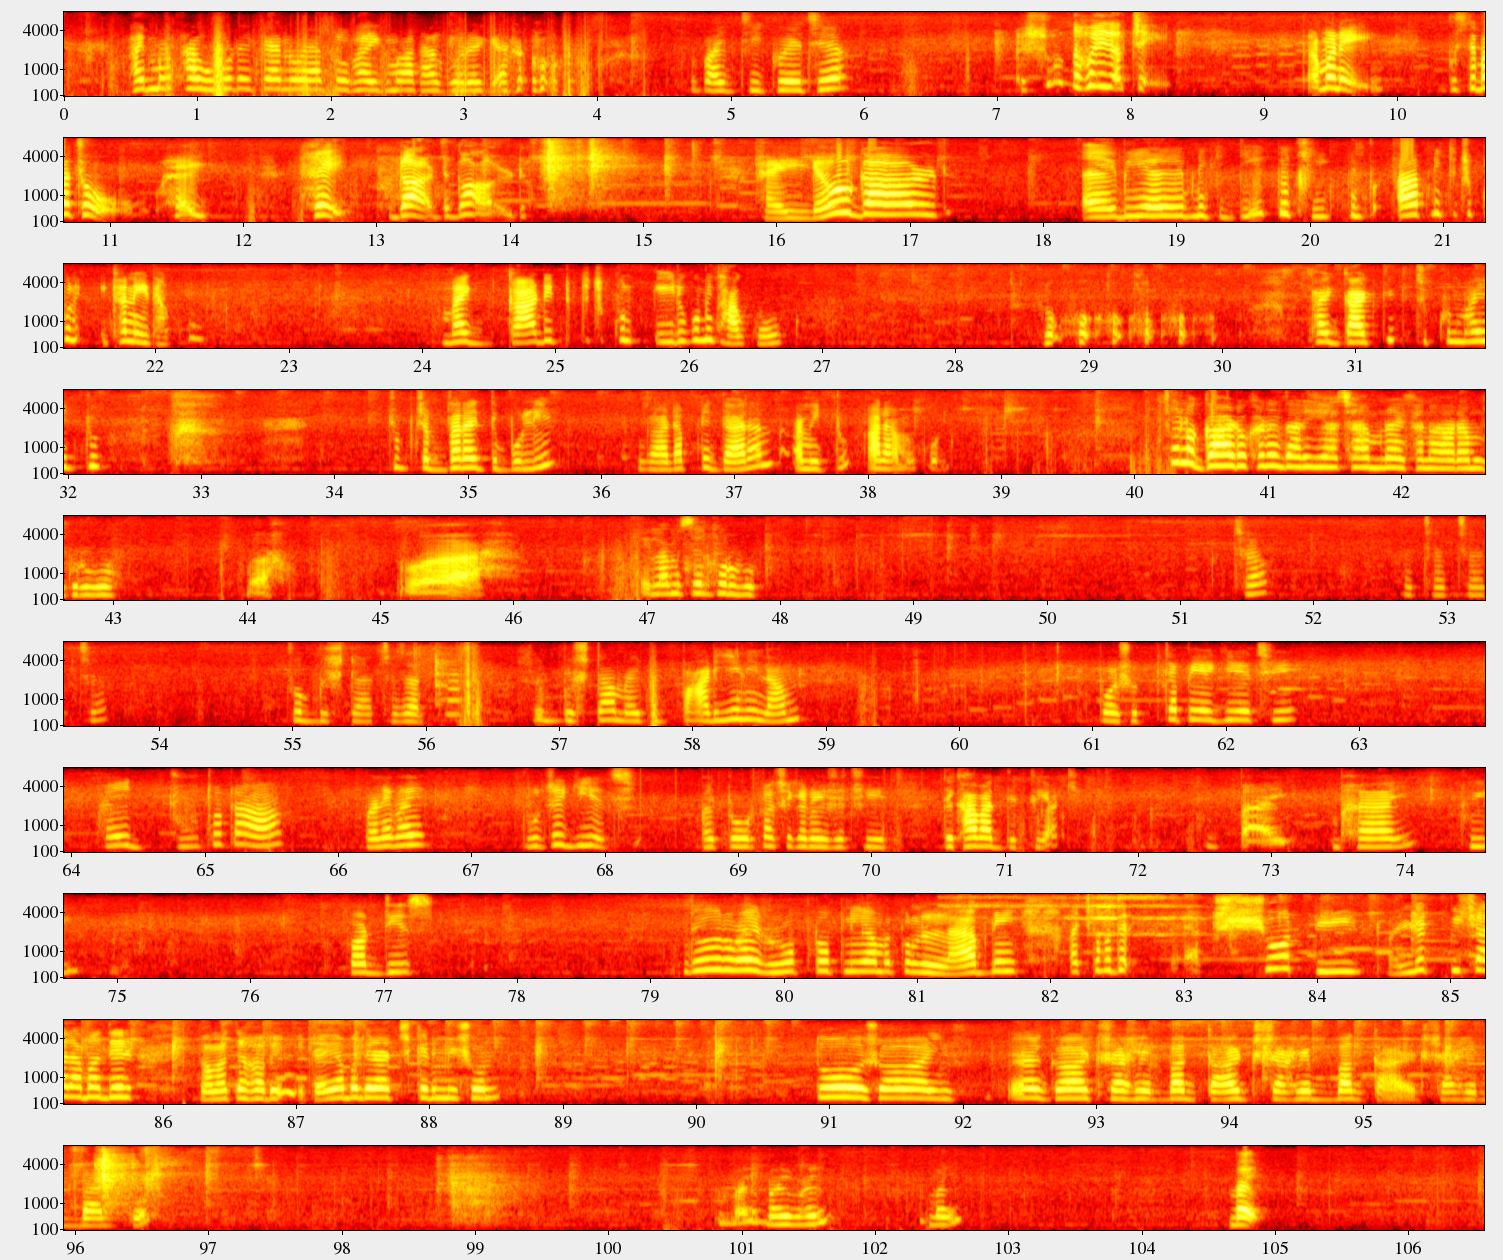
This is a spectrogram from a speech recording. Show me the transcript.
ভাই, মাথা ঘুরে কেন এত, ভাই, মাথা ঘুরে কেন? ভাই, ঠিক হয়েছে? সন্ধ্যা হয়ে যাচ্ছে। তার মানে বুঝতে পারছ? Hey hey guard guard hello guard. আমি আপনাকে দেখেছি? কিন্তু আপনি কিছুক্ষণ এখানেই থাকুন। ভাই গার্ড, একটু কিছুক্ষণ এইরকমই থাকুক। ভাই গার্ডকে কিছুক্ষণ ভাই একটু চুপচাপ দাঁড়াইতে বলি। গার্ড, আপনি দাঁড়ান, আমি একটু আরাম করি। চলো গার্ড ওখানে দাঁড়িয়ে আছে, আমরা এখানে আরাম করব। বাহ। এলে আমি সেল করব। আচ্ছা আচ্ছা আচ্ছা আচ্ছা। চব্বিশটা আচ্ছা যান। চব্বিশটা আমরা একটু বাড়িয়ে নিলাম। পঁয়ষট্টিটা পেয়ে গিয়েছি। ভাই, জুতোটা মানে ভাই, বুঝে গিয়েছি। ভাই, তোর কাছে কেন এসেছি? তুই খাবার দে তুই আগে। ভাই ভাই, তুই ফর দিস ধুর ভাই, রোপ টোপ নিয়ে আমার কোনো লাভ নেই। আজকে আমাদের একশোটি টয়লেট পিসার আমাদের নামাতে হবে। এটাই আমাদের আজকের মিশন তো সবাই গার্ড সাহেব বা গার্ড সাহেব বা গার্ড সাহেব বা ভাই ভাই ভাই। ভাই ভাই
